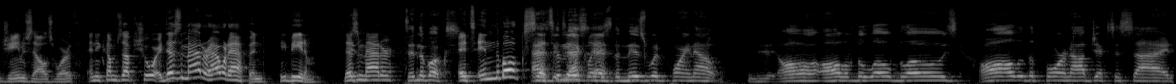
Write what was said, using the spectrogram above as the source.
James Ellsworth, and he comes up short. It doesn't matter how it happened. He beat him. Doesn't matter. It's in the books. It's in the books. as That's the exactly Miz, as the Miz would point out, all all of the low blows, all of the foreign objects aside,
